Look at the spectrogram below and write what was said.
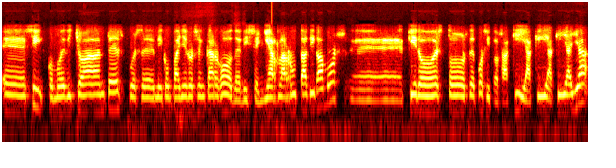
Eh, sí, como he dicho antes, pues eh, mi compañero se encargó de diseñar la ruta, digamos. quiero estos depósitos aquí, aquí, aquí y allá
